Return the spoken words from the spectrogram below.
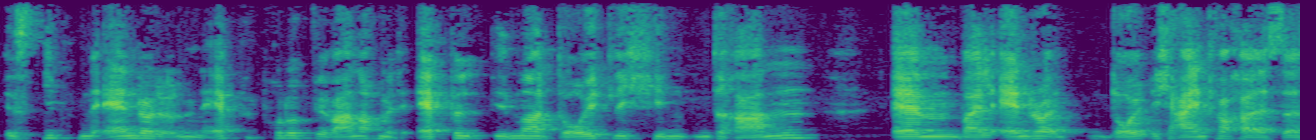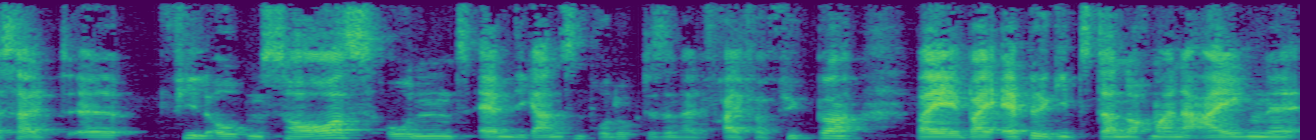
es gibt ein Android und ein Apple-Produkt. Wir waren auch mit Apple immer deutlich hinten dran, ähm, weil Android deutlich einfacher ist. Da ist halt äh, viel Open Source und ähm, die ganzen Produkte sind halt frei verfügbar. Bei, bei Apple gibt's dann nochmal eine eigene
